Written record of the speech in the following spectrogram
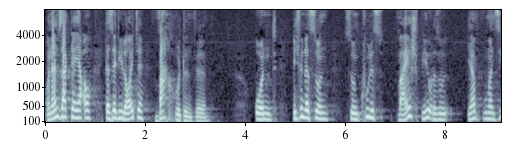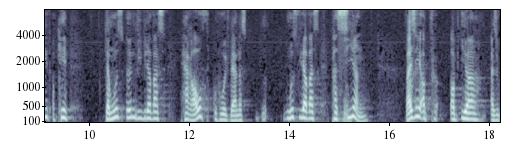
Und dann sagt er ja auch, dass er die Leute wachrütteln will. Und ich finde das so ein, so ein cooles Beispiel oder so, ja, wo man sieht, okay, da muss irgendwie wieder was heraufgeholt werden, das muss wieder was passieren. Weiß nicht, ob, ob ihr, also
